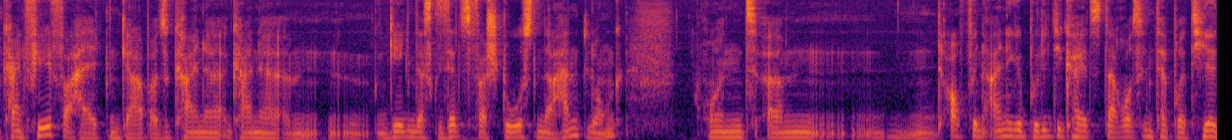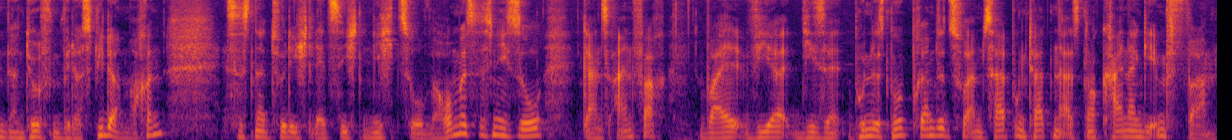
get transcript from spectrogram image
kein Fehlverhalten gab, also keine, keine ähm, gegen das Gesetz verstoßende Handlung. Und ähm, auch wenn einige Politiker jetzt daraus interpretieren, dann dürfen wir das wieder machen, ist es natürlich letztlich nicht so. Warum ist es nicht so? Ganz einfach, weil wir diese Bundesnotbremse zu einem Zeitpunkt hatten, als noch keiner geimpft war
